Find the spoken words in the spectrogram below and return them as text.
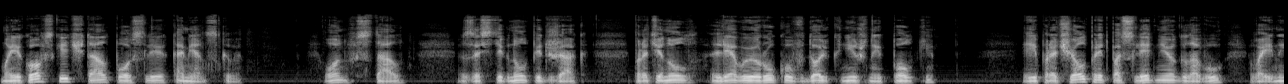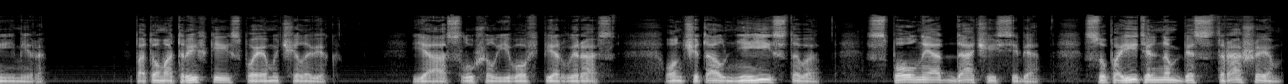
Маяковский читал после Каменского. Он встал, застегнул пиджак, протянул левую руку вдоль книжной полки — и прочел предпоследнюю главу «Войны и мира». Потом отрывки из поэмы «Человек». Я слушал его в первый раз. Он читал неистово, с полной отдачей себя, с упоительным бесстрашием,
